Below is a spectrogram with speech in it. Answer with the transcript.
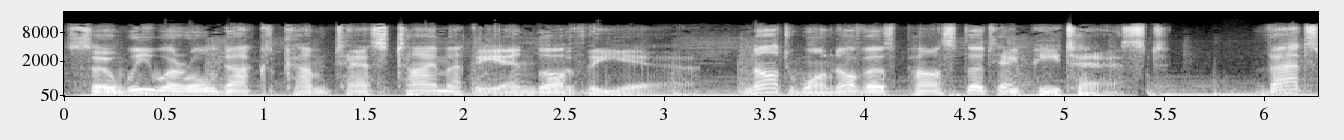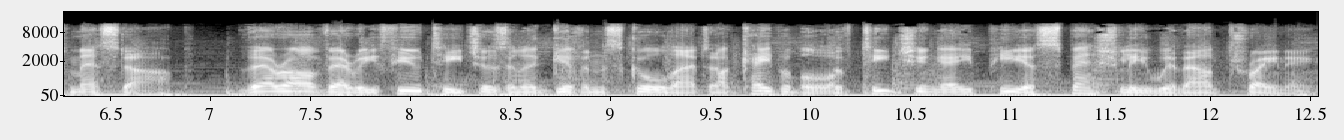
so we were all ducked come test time at the end of the year. Not one of us passed that AP test. That's messed up. There are very few teachers in a given school that are capable of teaching AP especially without training.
